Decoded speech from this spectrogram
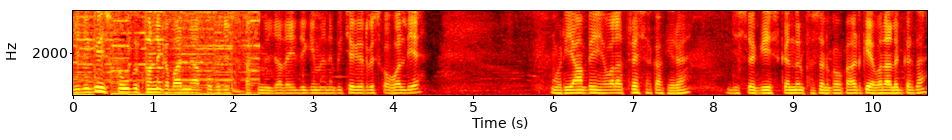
ये देखिए, इसको ऊपर खोलने के बाद में आपको कुछ से मिल जाता है। ये देखिए, मैंने पीछे की तरफ़ इसको खोल दिया और यहाँ पे ये वाला थ्रेसर का घेरा है, जिससे कि इसके अंदर फ़सल को काट के वाला अलग करता है।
